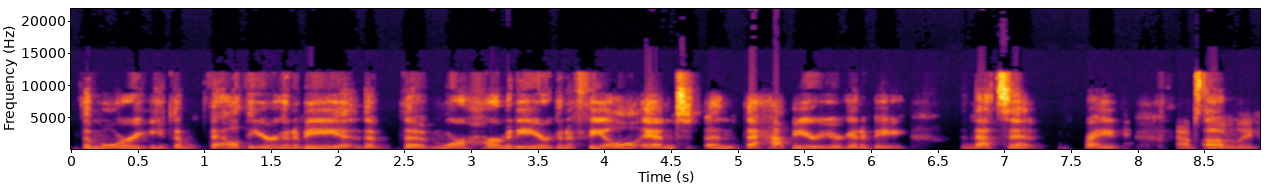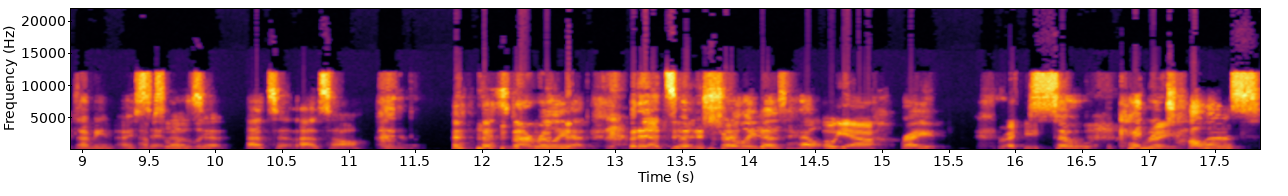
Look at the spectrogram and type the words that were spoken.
the more you, the, the healthier you're going to be, the, the more harmony you're going to feel and, and the happier you're going to be. And that's it, right? Absolutely. Um, I mean, I say Absolutely. that's it. That's it. That's all. that's not really it, but, it, it, but it surely does help. Oh yeah. Right. right so can right. you tell us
